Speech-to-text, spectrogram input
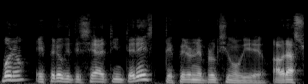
Bueno, espero que te sea de tu interés. Te espero en el próximo video. Abrazo.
